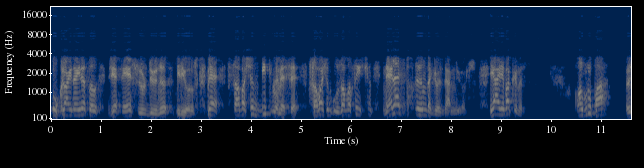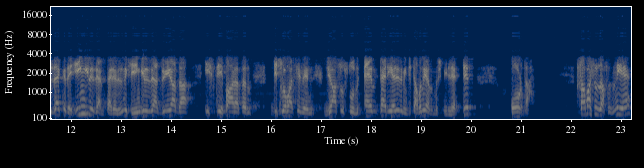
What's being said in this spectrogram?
Ukrayna'yı nasıl cepheye sürdüğünü biliyoruz. Ve savaşın bitmemesi, savaşın uzaması için neler yaptığını da gözlemliyoruz. Yani bakınız Avrupa özellikle de İngiliz emperyalizmi ki İngilizler dünyada istihbaratın, diplomasinin, casusluğun, emperyalizmin kitabını yazmış millettir. Orada. Savaş uzasın. Niye?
